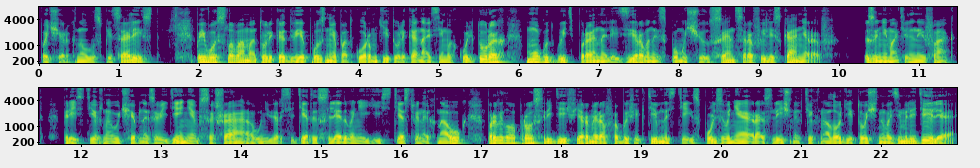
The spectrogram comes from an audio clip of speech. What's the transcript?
подчеркнул специалист. По его словам, только две поздние подкормки только на зимых культурах могут быть проанализированы с помощью сенсоров или сканеров. Занимательный факт. Престижное учебное заведение в США, Университет исследований естественных наук, провело опрос среди фермеров об эффективности использования различных технологий точного земледелия,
